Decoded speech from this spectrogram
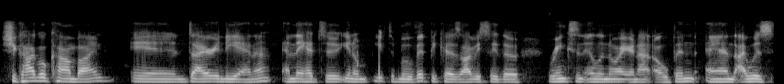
Chicago Combine in Dyer, Indiana, and they had to, you know, you have to move it because obviously the rinks in Illinois are not open. And I was,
